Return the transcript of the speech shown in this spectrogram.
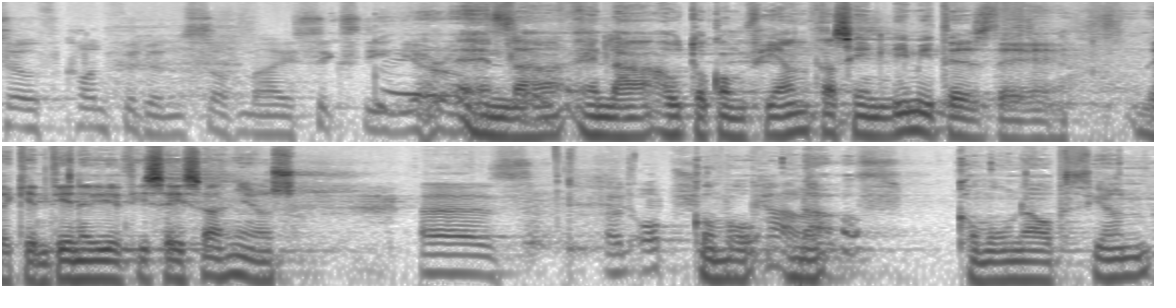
self-confidence of my 16-year-old en la, en la autoconfianza sin límites de, de quien tiene 16 años como una, como una opción,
